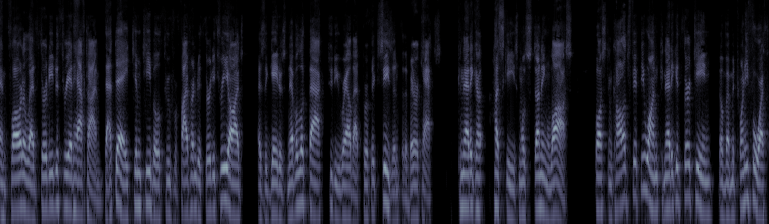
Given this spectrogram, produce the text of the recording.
And Florida led 30 to 3 at halftime. That day, Tim Tebow threw for 533 yards as the Gators never looked back to derail that perfect season for the Bearcats. Connecticut Huskies' most stunning loss. Boston College 51, Connecticut 13, November 24th,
